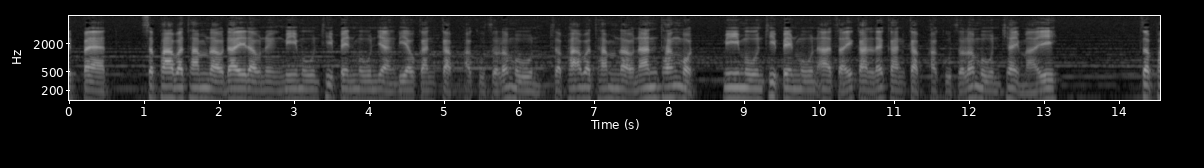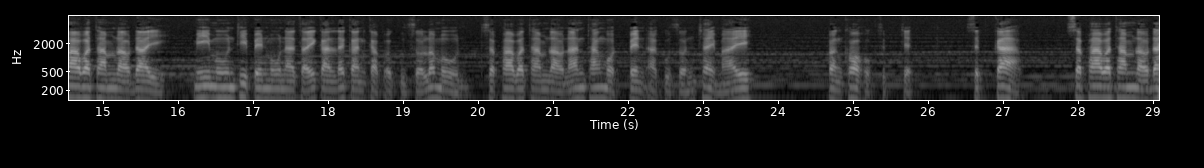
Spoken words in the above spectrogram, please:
18. สภาวธรรมเหล่าใดเหล่าหนึ่งมีมูลที่เป็นมูลอย่างเดียวกันกับอกุศลมูล สภาวธรรมเหล่านั้นทั้งหมด มีมูลที่เป็นมูลอาศัยกันและกันกับอกุศลมูลใช่ไหม สภาวธรรมเหล่าใด มีมูลที่เป็นมูลอาศัยกันและกันกับอกุศลมูล สภาวธรรมเหล่านั้นทั้งหมดเป็นอกุศลใช่ไหมฟังข้อ 67 19 สภาวธรรมเหล่าใด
